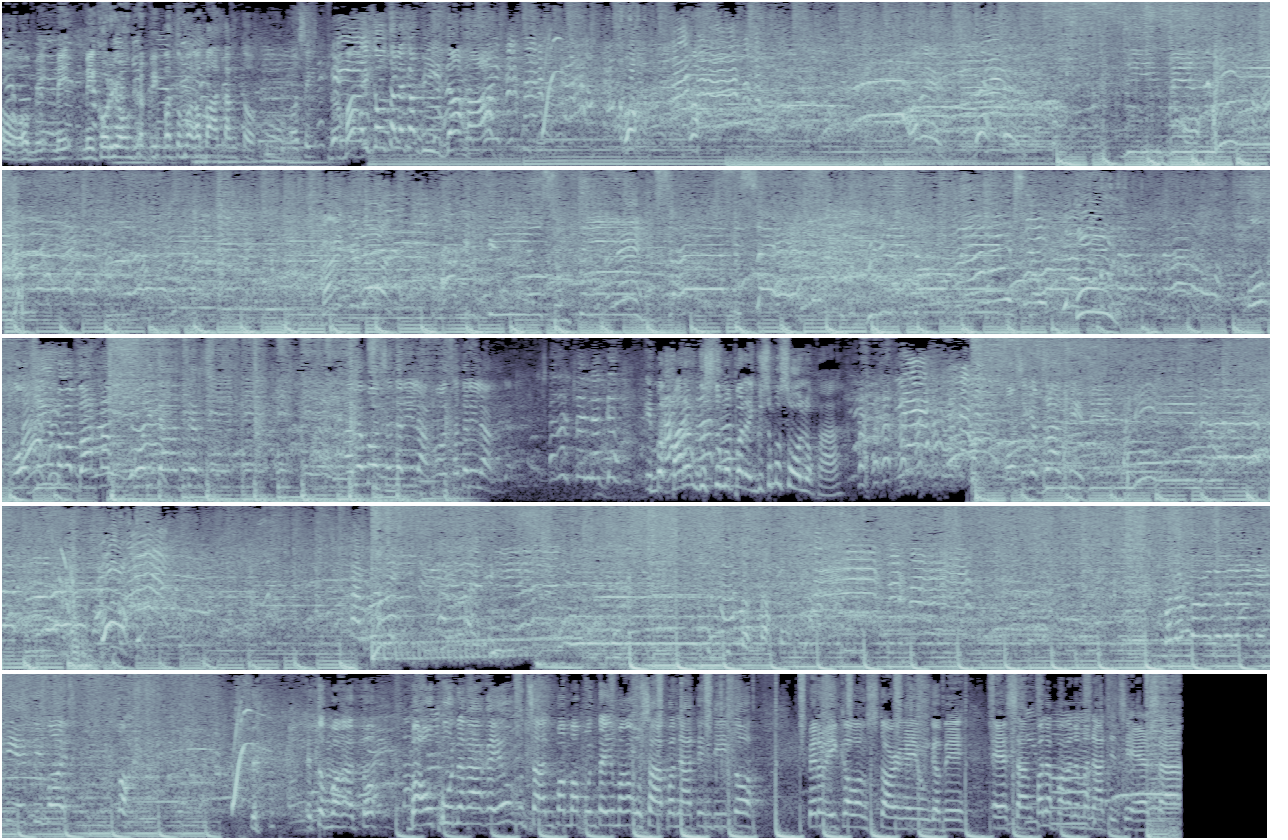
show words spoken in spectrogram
Oo, may, may, may choreography pa itong mga batang to. O sige. Ba, ikaw talaga bida, ha? Gusto mo pa rin. Gusto mo solo ka? Oh, sige, Francis. Oh! Palakpakan naman natin, TNT Boys. Oh. Ito mga to, maupo na nga kayo kung saan pa mapunta yung mga usapan natin dito. Pero ikaw ang star ngayong gabi. Esang, palapakan naman natin si Esang.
